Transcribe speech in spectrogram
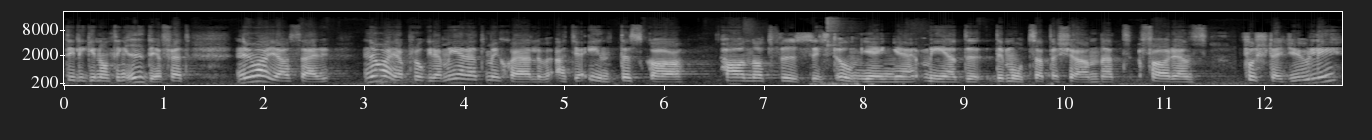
det ligger någonting i det. För att nu har jag så här, nu har jag programmerat mig själv att jag inte ska ha något fysiskt umgänge med det motsatta könet förrän första juli.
